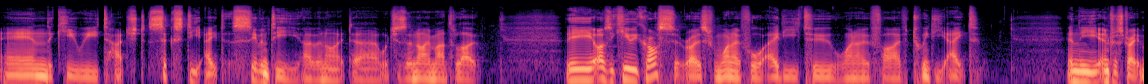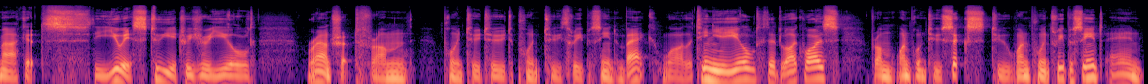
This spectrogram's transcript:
And the Kiwi touched 68.70 overnight, which is a nine month low. The Aussie Kiwi cross it rose from 104.80 to 105.28. In the interest rate markets, the US two year Treasury yield round tripped from 0.22 to 0.23% and back, while the 10 year yield did likewise from 1.26 to 1.3% and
